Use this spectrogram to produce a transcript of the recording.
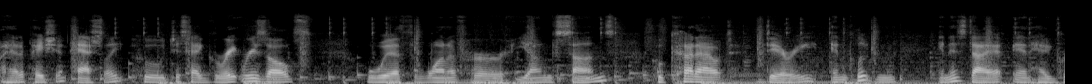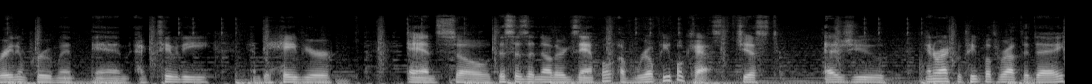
I had a patient, Ashley, who just had great results with one of her young sons who cut out dairy and gluten in his diet and had great improvement in activity and behavior and so this is another example of Real People Cast. Just as you interact with people throughout the day,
